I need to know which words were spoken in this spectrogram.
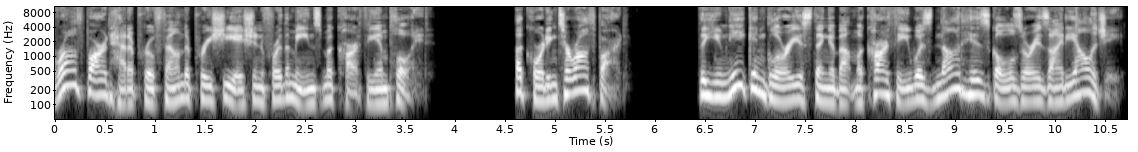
Rothbard had a profound appreciation for the means McCarthy employed. According to Rothbard, the unique and glorious thing about McCarthy was not his goals or his ideology,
